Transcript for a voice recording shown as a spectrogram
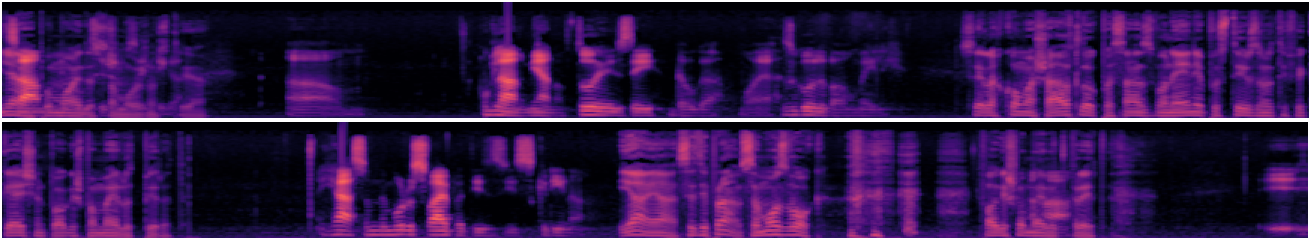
ja Sam po mojem, da so možnosti. Ja. Um, v glavnem, ja, no, to je zdaj dolga moja zgodba o mailih. Se lahko imaš Outlook, pa sam zvonjenje pustiš za notification, pogeš pa mail odpirati. Ja, sem ne morel swipati iz, iz skrina. Ja, ja, se ti pravim, samo zvok. pa mail Aha. odpreti. E,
